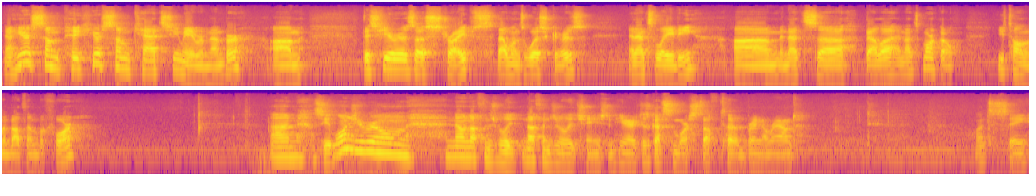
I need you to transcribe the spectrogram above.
Now here's some here's some cats you may remember. Um, this here is a Stripes, that one's Whiskers, and that's Lady, um, and that's uh, Bella, and that's Marco. You've told them about them before. Um, let's see, laundry room. No, nothing's really nothing's really changed in here. Just got some more stuff to bring around. Let's see.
